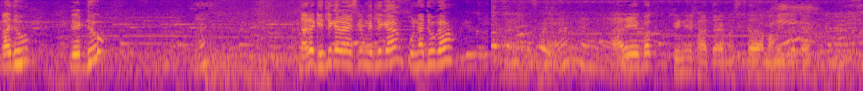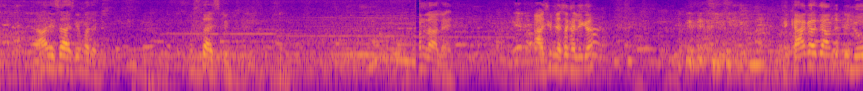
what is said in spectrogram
काय देऊ? प्लेट हं? अरे, घेतली का आईस्क्रीम घेतली का? पुन्हा देऊ का? अरे, बघ फिरनीर खात आहे मस्त मामी जात. हा निसा आईस्क्रीम खात आहे मस्त आईस्क्रीम कोण लाल आहे आईस्क्रीम जास्त खाली का? हे काय करते आमचं पिल्लू?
